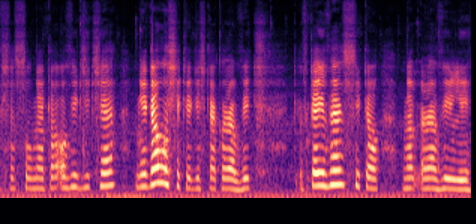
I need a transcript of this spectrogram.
przesunę to. O widzicie? Nie dało się kiedyś tak robić. W tej wersji to naprawili.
